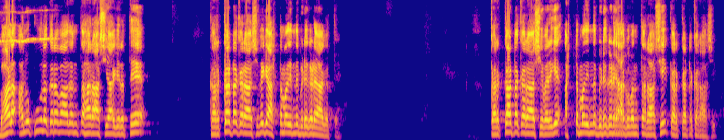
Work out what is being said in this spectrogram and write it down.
ಬಹಳ ಅನುಕೂಲಕರವಾದಂತಹ ರಾಶಿಯಾಗಿರುತ್ತೆ. ಕರ್ಕಾಟಕ ರಾಶಿಗೆ ಅಷ್ಟಮದಿಂದ ಬಿಡುಗಡೆ ಆಗುತ್ತೆ. ಕರ್ಕಾಟಕ ರಾಶಿಯವರಿಗೆ ಅಷ್ಟಮದಿಂದ ಬಿಡುಗಡೆ ಆಗುವಂಥ ರಾಶಿ ಕರ್ಕಾಟಕ ರಾಶಿ.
